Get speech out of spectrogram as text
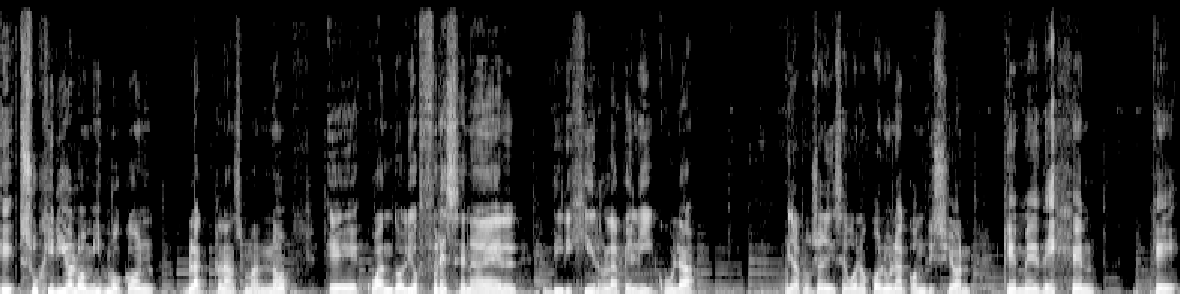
eh, sugirió lo mismo con Black Clansman, ¿no? Eh, cuando le ofrecen a él dirigir la película, y la producción le dice, bueno, con una condición, que me dejen que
